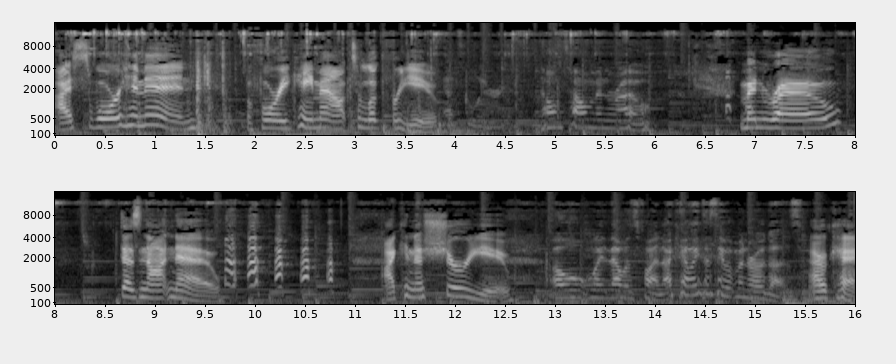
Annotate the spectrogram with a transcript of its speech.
I swore him in before he came out to look for you. That's hilarious. Don't tell Monroe. Monroe does not know. I can assure you. Oh my, that was fun. I can't wait to see what Monroe does. Okay.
